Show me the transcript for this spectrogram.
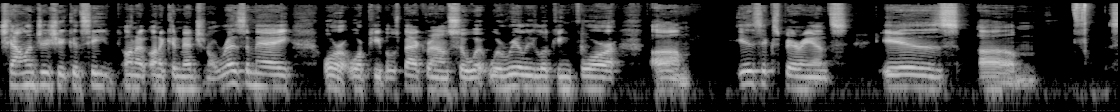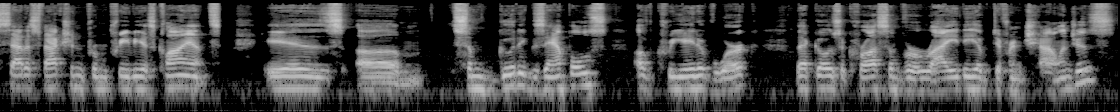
challenges you could see on a, on a conventional resume or, or people's backgrounds. So what we're really looking for um, is experience, is um, satisfaction from previous clients, is um, some good examples of creative work that goes across a variety of different challenges.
